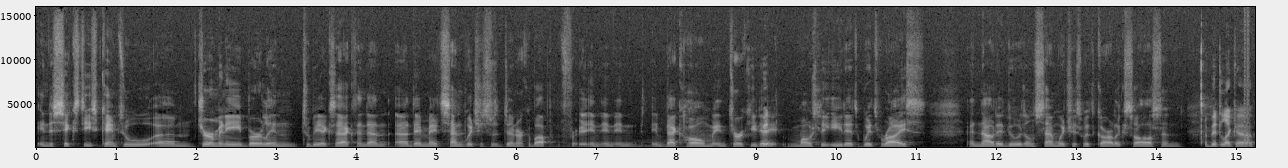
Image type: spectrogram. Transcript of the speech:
in the 60s came to um, Germany, Berlin to be exact, and then uh, they made sandwiches with doner kebab. In, in, in, in back home in Turkey, they Bit- mostly eat it with rice, and now they do it on sandwiches with garlic sauce and A bit like a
